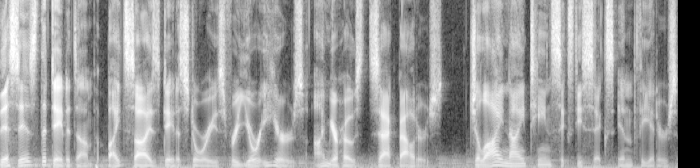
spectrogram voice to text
This is the Data Dump, bite sized data stories for your ears. I'm your host, Zach Bowders. July 1966 in theaters.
